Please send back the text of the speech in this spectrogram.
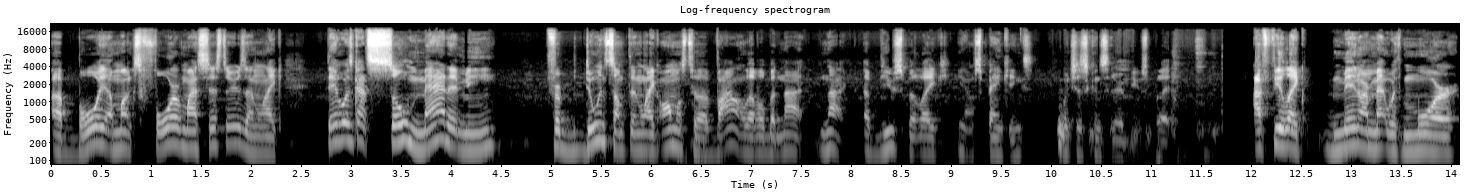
a boy amongst four of my sisters, and like they always got so mad at me for doing something like almost to a violent level, but not not abuse, but like you know spankings, which is considered abuse. But I feel like men are met with more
